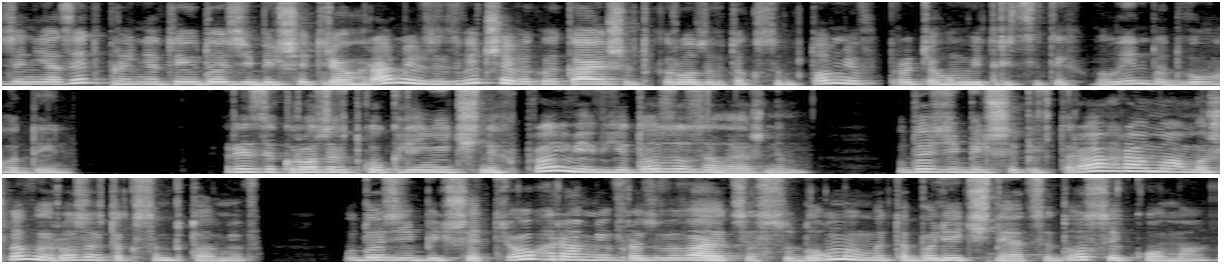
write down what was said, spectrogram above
Ізоніазид, прийнятий у дозі більше 3 грамів, зазвичай викликає швидкий розвиток симптомів протягом від 30 хвилин до 2 годин. Ризик розвитку клінічних проявів є дозозалежним. У дозі більше 1,5 грама можливий розвиток симптомів. У дозі більше 3 грамів розвиваються судоми, метаболічний ацидоз і кома.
